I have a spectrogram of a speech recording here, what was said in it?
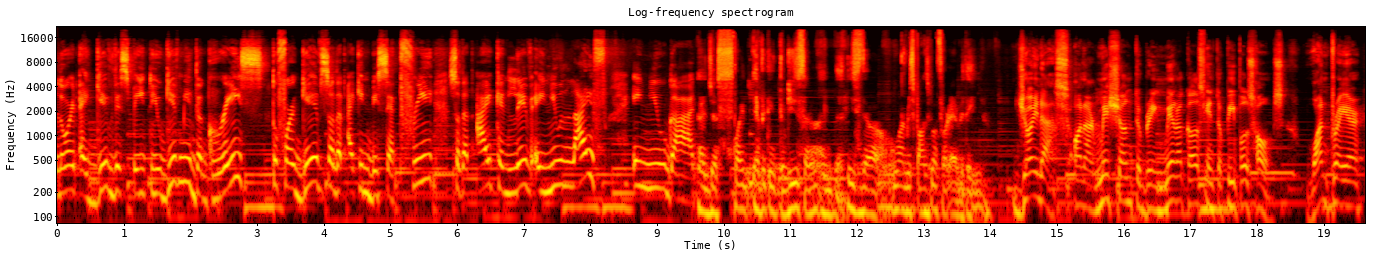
Lord, I give this pain to you. Give me the grace to forgive so that I can be set free, so that I can live a new life in you, God. I just point everything to Jesus and He's the one responsible for everything. Join us on our mission to bring miracles into people's homes, one prayer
